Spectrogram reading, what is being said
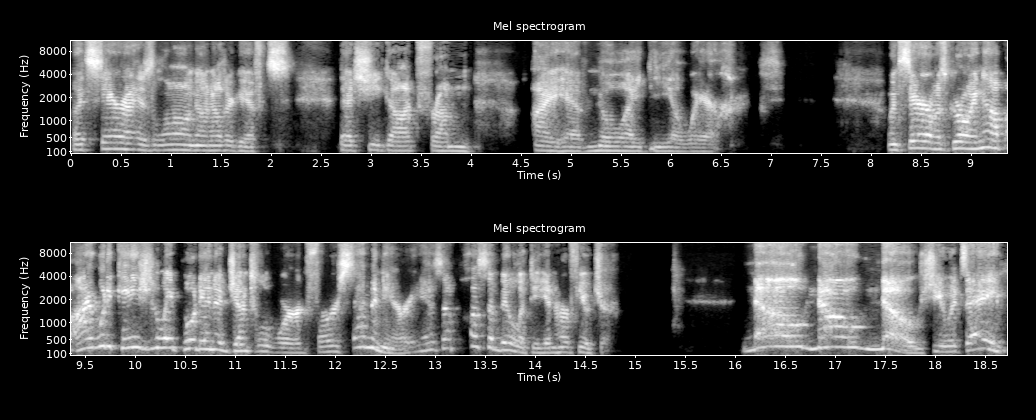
But Sarah is long on other gifts that she got from I have no idea where. When Sarah was growing up, I would occasionally put in a gentle word for seminary as a possibility in her future. No, no, no, she would say.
